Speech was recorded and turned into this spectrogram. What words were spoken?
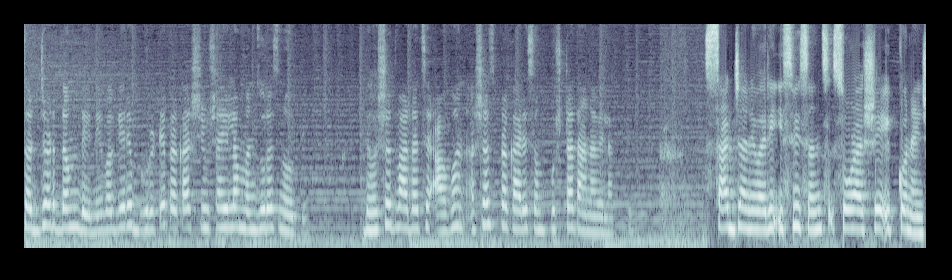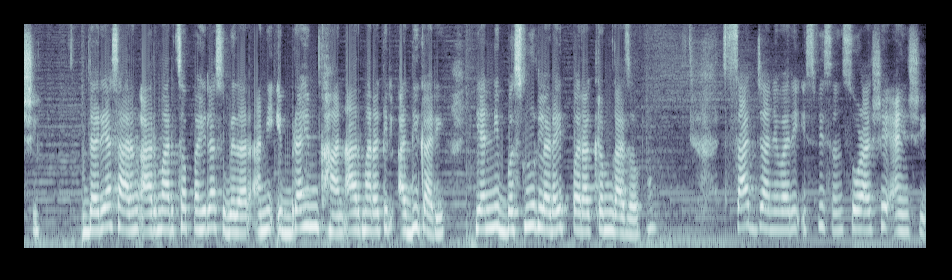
सज्जड दम देणे वगैरे भुरटे प्रकार शिवशाहीला मंजूरच नव्हते. दहशतवादाचे आव्हान अशाच प्रकारे संपुष्टात आणावे लागते. सात जानेवारी इसवी सन सोळाशे एकोणऐंशी. दर्या सारंग आरमारचा पहिला सुभेदार आणि इब्राहिम खान आरमारातील अधिकारी यांनी बसनूर लढाईत पराक्रम गाजवला. सात जानेवारी इसवी सन सोळाशे ऐंशी.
